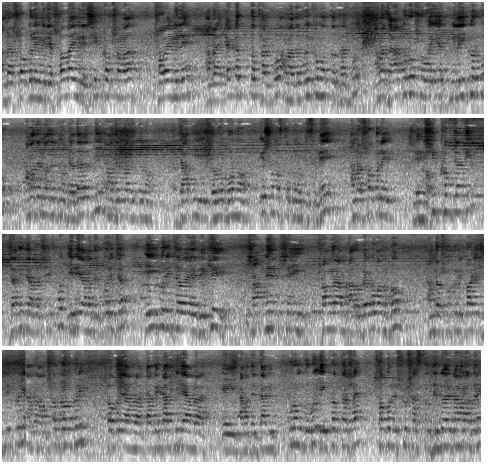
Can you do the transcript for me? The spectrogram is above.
আমরা সকলে মিলে, সবাই মিলে, শিক্ষক সমাজ, সবাই মিলে আমরা একাত্ম থাকব, আমাদের ঐকমত্য থাকব, আমরা যা করব সবাই এক মিলেই করব, আমাদের মাঝে কোনো ভেদাভেদ নেই, আমাদের মাঝে কোনো জাতি, ধর্ম এ সমস্ত কোনো কিছু নেই। আমরা সকলেই শিক্ষক জাতি, জাতিতে আমরা শিক্ষক, এটাই আমাদের পরিচয়। এই পরিচয় রেখে সামনের সেই সংগ্রাম আরও বেগবান হোক। আমরা সকলে পার্টিসিপেট করি, আমরা অংশগ্রহণ করি। সকলে আমরা কাঁধে কাঁধ মিলে আমরা এই আমাদের দাবি পূরণ করব এই প্রত্যাশায়। সকলের সুস্বাস্থ্য, দীর্ঘায়ু কামনা করে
